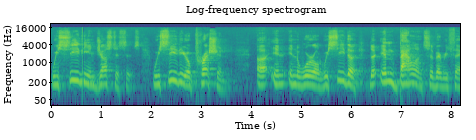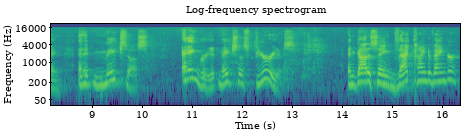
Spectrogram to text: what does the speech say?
we see the injustices, we see the oppression uh, in, in the world, we see the, the imbalance of everything, and it makes us angry, it makes us furious. And God is saying that kind of anger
